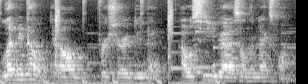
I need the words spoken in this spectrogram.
let me know and I'll for sure do that. I will see you guys on the next one.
